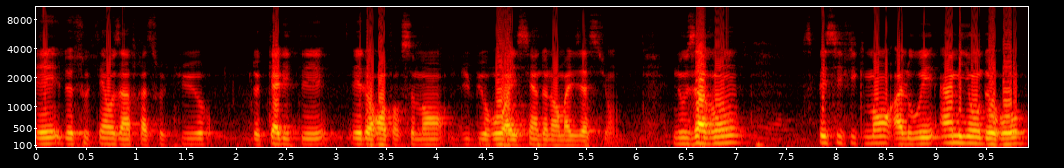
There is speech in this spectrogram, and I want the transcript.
et de soutien aux infrastructures de qualité et le renforcement du Bureau haïtien de normalisation, nous avons spécifiquement alloué un million d'euros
